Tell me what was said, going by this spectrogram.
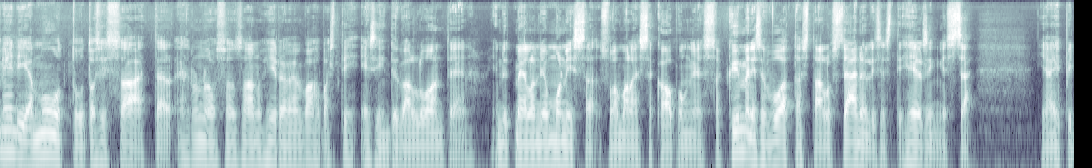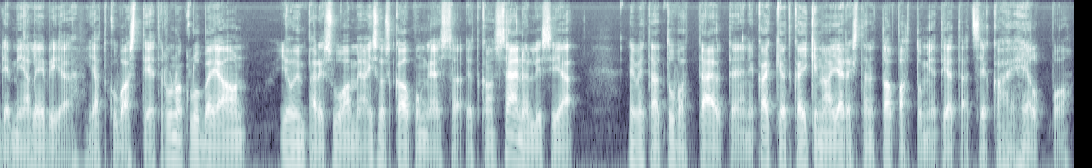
Media muuttuu tosissaan, että runous on saanut hirveän vahvasti esiintyvän luonteen. Ja nyt meillä on jo monissa suomalaisissa kaupungeissa kymmenisen vuotta sitä ollut säännöllisesti Helsingissä ja epidemia leviää jatkuvasti. Että runoklubeja on jo ympäri Suomea isoissa kaupungeissa, jotka on säännöllisiä ne vetää tuvat täyteen. Ja kaikki, jotka ikinä on järjestänyt tapahtumia, tietää, että se ei ole kauhean helppoa.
